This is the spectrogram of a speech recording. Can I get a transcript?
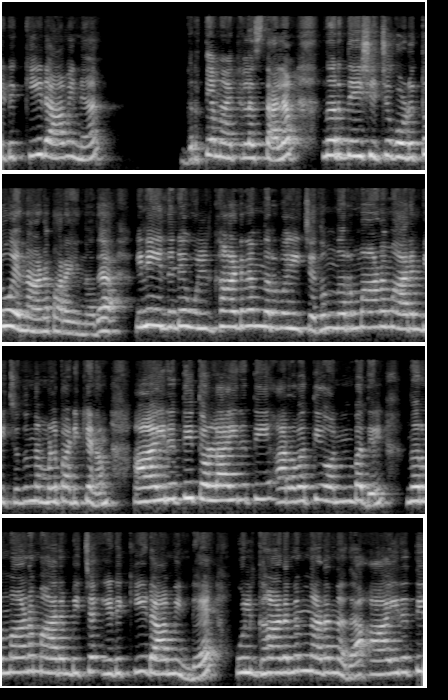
ഇടുക്കി ഡാമിന് കൃത്യമായിട്ടുള്ള സ്ഥലം നിർദ്ദേശിച്ചു കൊടുത്തു എന്നാണ് പറയുന്നത്. ഇനി ഇതിന്റെ ഉദ്ഘാടനം നിർവഹിച്ചതും നിർമ്മാണം ആരംഭിച്ചതും നമ്മൾ പഠിക്കണം. ആയിരത്തി തൊള്ളായിരത്തി അറുപത്തി ഒൻപതിൽ നിർമ്മാണം ആരംഭിച്ച ഇടുക്കി ഡാമിന്റെ ഉദ്ഘാടനം നടന്നത് ആയിരത്തി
